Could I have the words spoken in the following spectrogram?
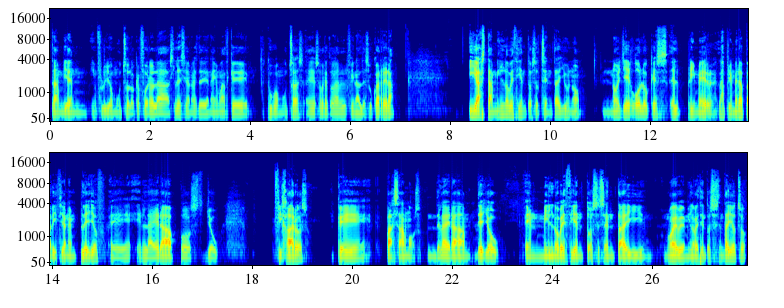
también influyó mucho lo que fueron las lesiones de Neymar, que tuvo muchas, sobre todo al final de su carrera. Y hasta 1981 no llegó lo que es el primer, la primera aparición en playoff en la era post-Joe. Fijaros que pasamos de la era de Joe en 1969-1968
